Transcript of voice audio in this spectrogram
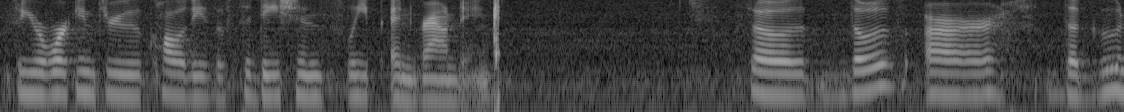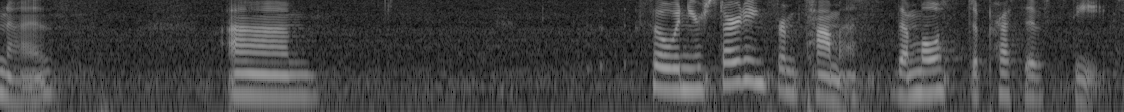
So you're working through qualities of sedation, sleep, and grounding. So those are the gunas. Um, so when you're starting from tamas, the most depressive state,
